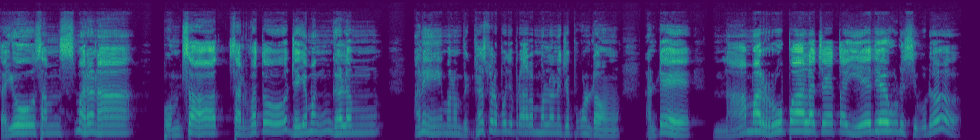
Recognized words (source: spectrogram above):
తయో సంస్మరణ పుంసాత్ సర్వతో జయమంగళం అని మనం విఘ్నేశ్వర పూజ ప్రారంభంలోనే చెప్పుకుంటాం. అంటే నామరూపాల చేత ఏ దేవుడు శివుడో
